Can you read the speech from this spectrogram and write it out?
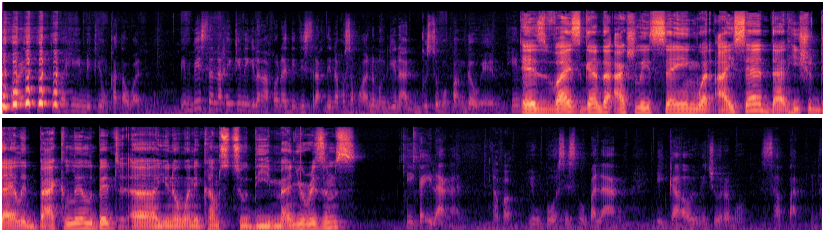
Walang na tumahimik yung katawan mo. Imbis na nakikinig lang ako, nadidistract din ako sa kung ano mang ginag gusto mo pang gawin. Hindi Is Vice Ganda actually saying what I said that he should dial it back a little bit, uh, you know, when it comes to the mannerisms? kailangan. Apo. Yung boses mo pa lang, ikaw, yung itsura mo, sapat na.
